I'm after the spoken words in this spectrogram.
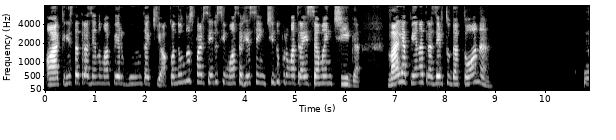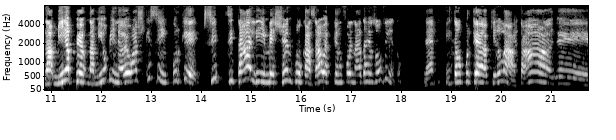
Ó, a Cris está trazendo uma pergunta aqui, ó. Quando um dos parceiros se mostra ressentido por uma traição antiga, vale a pena trazer tudo à tona? Na minha, na minha opinião, eu acho que sim. Porque se, se tá ali mexendo com o casal, é porque não foi nada resolvido. Né? Então, porque aquilo lá, tá? É,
